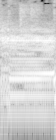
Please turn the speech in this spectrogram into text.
Yeah.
